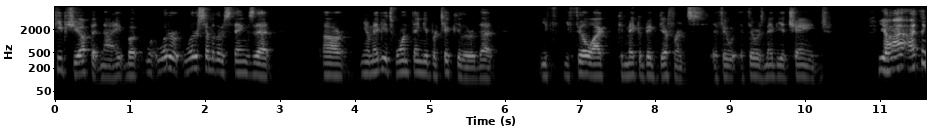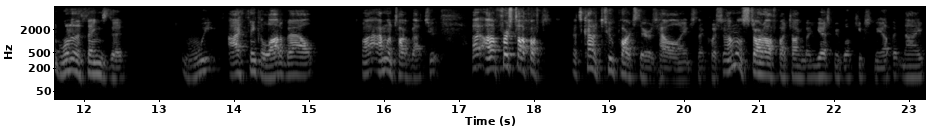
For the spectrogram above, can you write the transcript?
keeps you up at night, but what are what are some of those things that are you know maybe it's one thing in particular that you, you feel like can make a big difference if it if there was maybe a change Yeah, I, I think one of the things that we I think a lot about. Well, I'm going to talk about two. I, I'll first talk off. That's kind of two parts. There is how I'll answer that question. I'm going to start off by talking about. You asked me what keeps me up at night.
